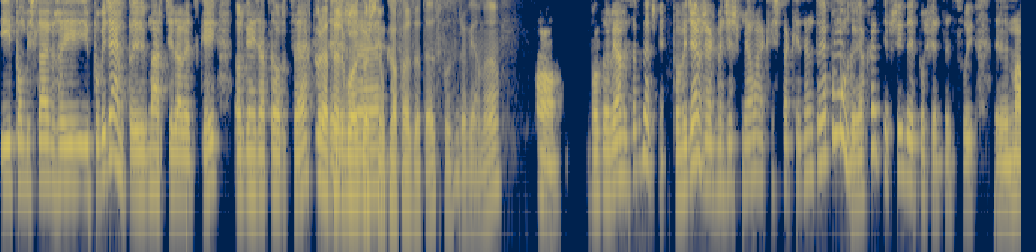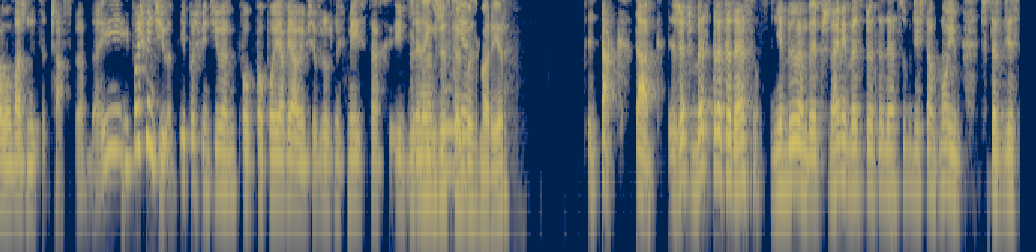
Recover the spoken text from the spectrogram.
i pomyślałem, że i, powiedziałem Marcie Daleckiej, organizatorce. Która też że... była gościem KFZS, pozdrawiamy. O, Pozdrawiamy serdecznie. Powiedziałem, że jak będziesz miała jakieś takie ten, to ja pomogę. Ja chętnie przyjdę i poświęcę swój y, mało ważny czas, prawda? I, i poświęciłem. I poświęciłem, po, po, pojawiałem się w różnych miejscach. I na igrzyskach bez barier? Tak, tak. Rzecz bez precedensu. Nie byłem, przynajmniej bez precedensu, gdzieś tam w moim 40,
